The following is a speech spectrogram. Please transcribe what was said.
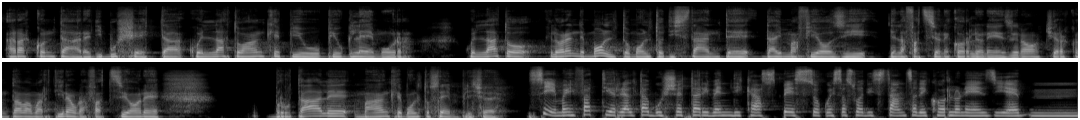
a raccontare di Buscetta quel lato anche più, più glamour, quel lato che lo rende molto molto distante dai mafiosi della fazione corleonese, no? Ci raccontava Martina una fazione brutale ma anche molto semplice. Sì, ma infatti in realtà Buscetta rivendica spesso questa sua distanza dai corlonesi e mh,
